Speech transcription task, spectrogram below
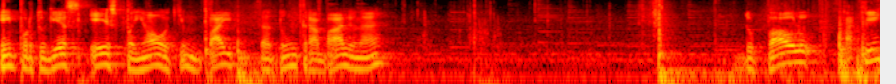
em português e espanhol. Aqui um baita de um trabalho, né? do Paulo. Tá aqui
